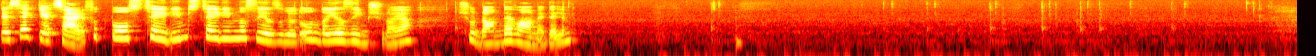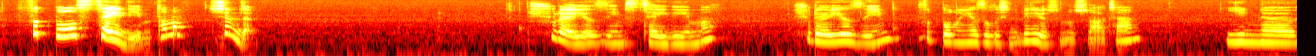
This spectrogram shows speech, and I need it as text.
desek yeterli. Football stadium. Stadium nasıl yazılıyordu? Onu da yazayım şuraya. Şuradan devam edelim. Football stadium. Tamam. Şimdi şuraya yazayım stadium'ı. Şuraya yazayım. Futbolun yazılışını biliyorsunuz zaten. You know.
